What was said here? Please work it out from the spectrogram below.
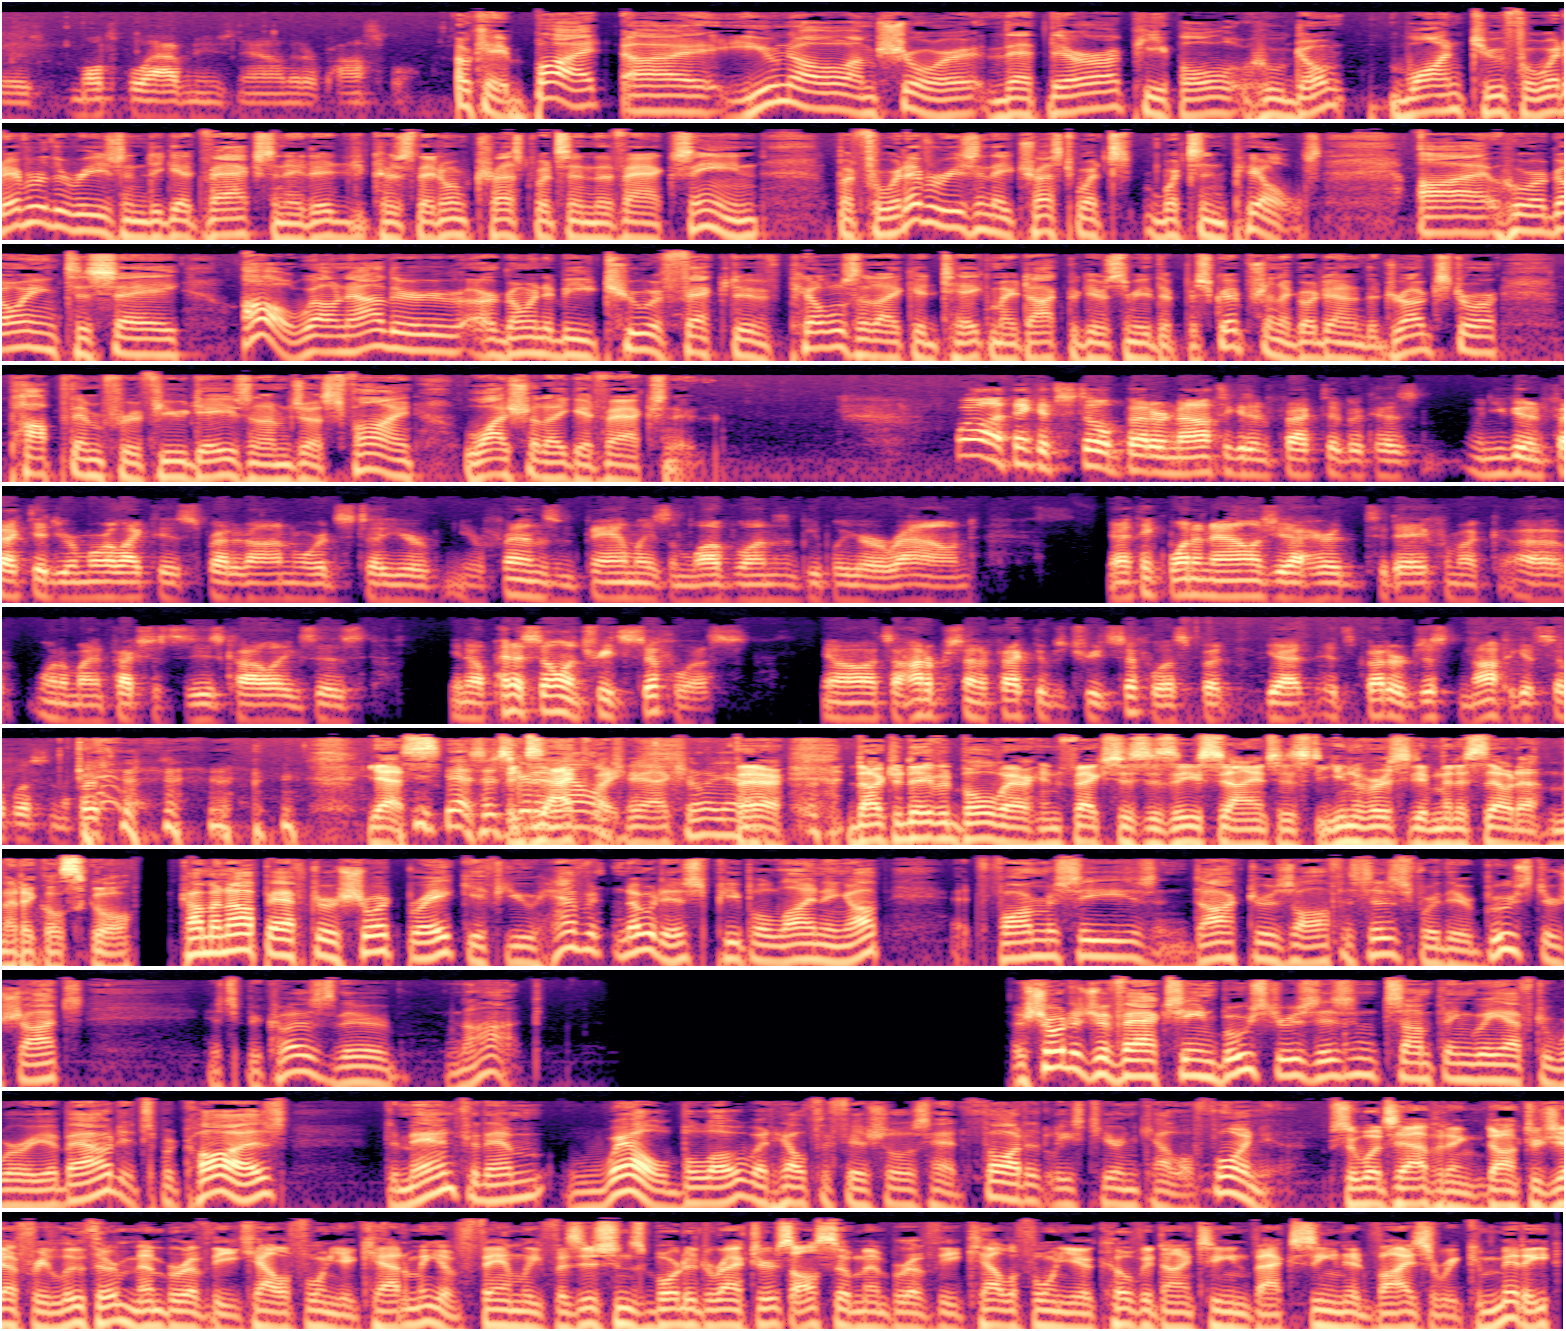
there's multiple avenues now that are possible. Okay, but uh, you know, I'm sure that there are people who don't want to, for whatever the reason, to get vaccinated because they don't trust what's in the vaccine, but for whatever reason they trust what's what's in pills, uh, who are going to say, "Oh, well, now there are going to be two effective pills that I could take. My doctor gives me the prescription. I go down to the drugstore, pop them for a few days, and I'm just fine. Why should I get vaccinated?" Well, I think it's still better not to get infected because when you get infected, you're more likely to spread it onwards to your your friends and families and loved ones and people you're around. I think one analogy I heard today from a, uh, one of my infectious disease colleagues is, you know, penicillin treats syphilis. You know, it's 100% effective to treat syphilis, but yet it's better just not to get syphilis in the first place. yes, yes, that's exactly. Analogy, actually. Yeah. There, Dr. David Boulware, infectious disease scientist, University of Minnesota Medical School. Coming up after a short break, if you haven't noticed people lining up at pharmacies and doctors' offices for their booster shots, it's because they're not. A shortage of vaccine boosters isn't something we have to worry about. It's because demand for them well below what health officials had thought, at least here in California. So, what's happening? Dr. Jeffrey Luther, member of the California Academy of Family Physicians Board of Directors, also member of the California COVID 19 Vaccine Advisory Committee.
